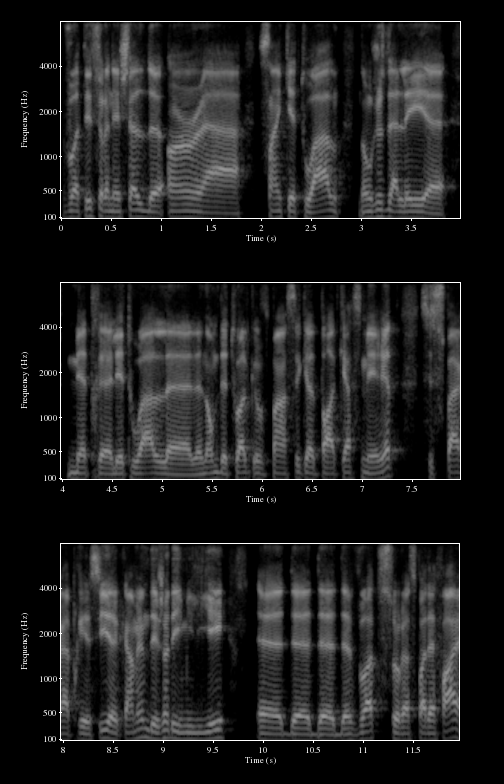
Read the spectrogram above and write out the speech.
voter sur une échelle de 1 à 5 étoiles. Donc, juste d'aller mettre l'étoile, le nombre d'étoiles que vous pensez que le podcast mérite. C'est super apprécié. Il y a quand même déjà des milliers de, de, de, votes sur Spotify,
